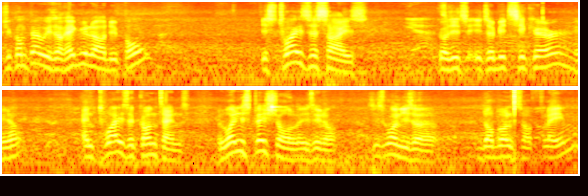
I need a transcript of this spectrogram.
If you compare with a regular Dupont, it's twice the size Yeah. because it's it's a bit thicker, you know, and twice the content. But what is special is you know this one is a double soft flame,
